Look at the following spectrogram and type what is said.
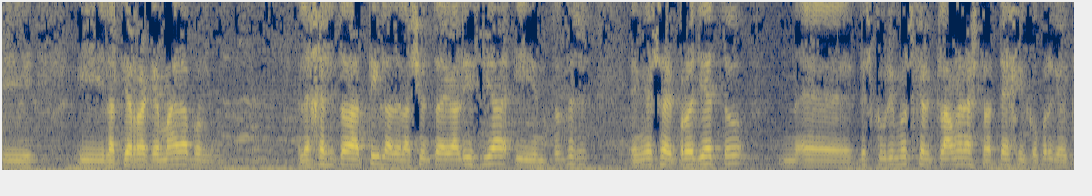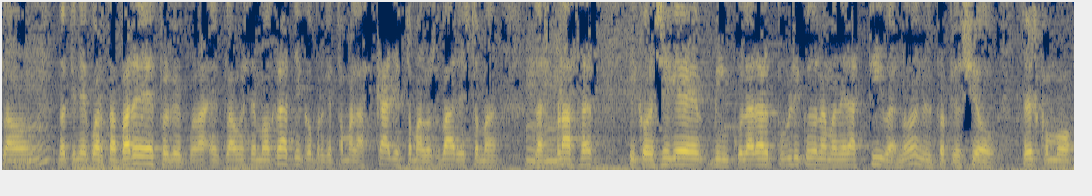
y, y la tierra quemada por el ejército de Atila de la Junta de Galicia y entonces en ese proyecto eh, descubrimos que el clown era estratégico porque el clown no tiene cuarta pared, porque el clown es democrático, porque toma las calles, toma los bares, toma las plazas y consigue vincular al público de una manera activa ¿no? en el propio show. Entonces, como,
